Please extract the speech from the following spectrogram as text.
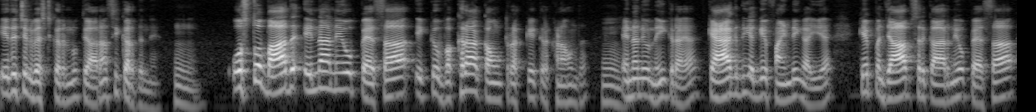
ਇਹਦੇ ਚ ਇਨਵੈਸਟ ਕਰਨ ਨੂੰ ਤਿਆਰ ਹਾਂ ਅਸੀਂ ਕਰ ਦਿੰਨੇ ਹਾਂ। ਉਸ ਤੋਂ ਬਾਅਦ ਇਹਨਾਂ ਨੇ ਉਹ ਪੈਸਾ ਇੱਕ ਵੱਖਰਾ ਅਕਾਊਂਟ ਰੱਖ ਕੇ ਰੱਖਣਾ ਹੁੰਦਾ। ਇਹਨਾਂ ਨੇ ਉਹ ਨਹੀਂ ਕਰਾਇਆ। ਕੈਗ ਦੀ ਅੱਗੇ ਫਾਈਂਡਿੰਗ ਆਈ ਹੈ ਕਿ ਪੰਜਾਬ ਸਰਕਾਰ ਨੇ ਉਹ ਪੈਸਾ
